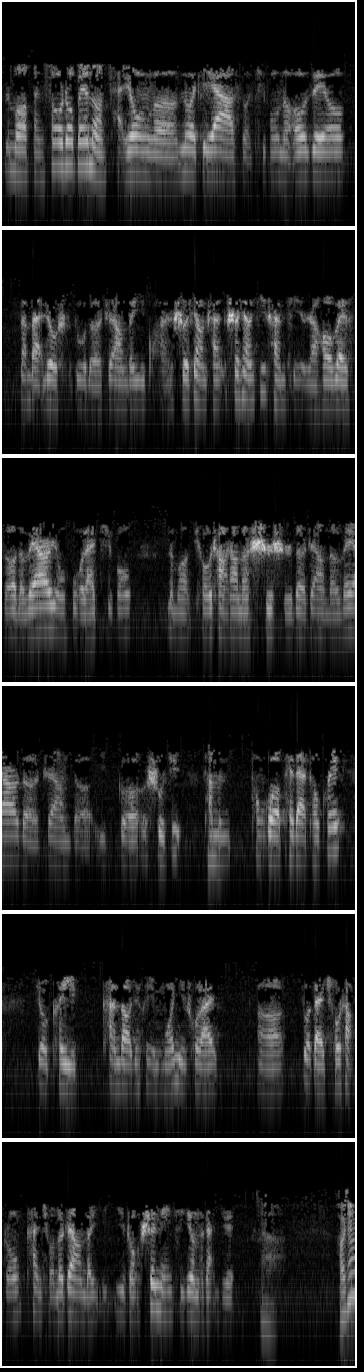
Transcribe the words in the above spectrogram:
那么本次欧洲杯呢，采用了诺基亚所提供的 OZO 三百六十度的这样的一款摄像产摄像机产品，然后为所有的 VR 用户来提供那么球场上的实时的这样的 VR 的这样的一个数据，他们通过佩戴头盔就可以看到，就可以模拟出来呃坐在球场中看球的这样的一一种身临其境的感觉啊，好像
